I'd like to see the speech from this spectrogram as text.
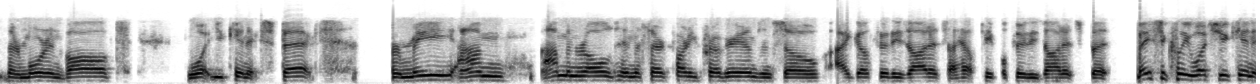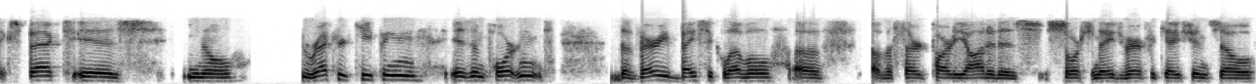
they're more involved, what you can expect. For me, I'm I'm enrolled in the third party programs and so I go through these audits, I help people through these audits, but basically what you can expect is, you know, record keeping is important the very basic level of of a third party audit is source and age verification. So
